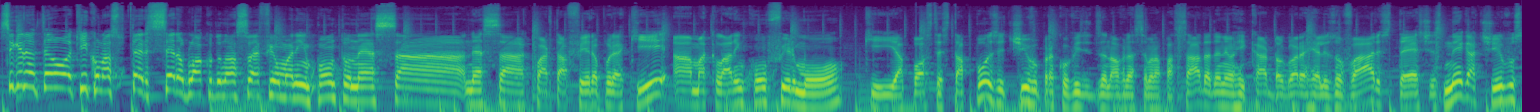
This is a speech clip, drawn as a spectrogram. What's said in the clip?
Seguindo então aqui com o nosso terceiro bloco do nosso F1 Mania em ponto nessa, nessa quarta-feira por aqui, a McLaren confirmou que após testar positivo para Covid-19 na semana passada, Daniel Ricardo agora realizou vários testes negativos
